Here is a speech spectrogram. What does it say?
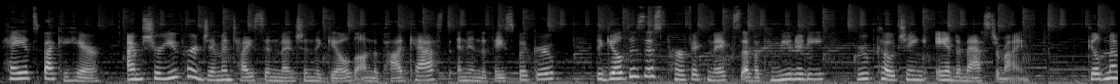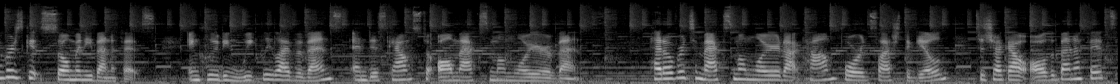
Hey, it's Becca here. I'm sure you've heard Jim and Tyson mention the Guild on the podcast and in the Facebook group. The Guild is this perfect mix of a community, group coaching, and a mastermind. Guild members get so many benefits, including weekly live events and discounts to all Maximum Lawyer events. Head over to MaximumLawyer.com forward slash the Guild to check out all the benefits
